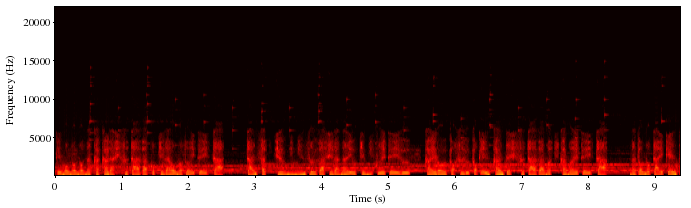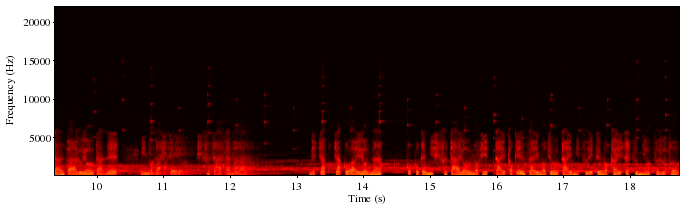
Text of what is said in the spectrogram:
建物の中からシスターがこちらを覗いていた。探索中に人数が知らないうちに増えている、帰ろうとすると玄関でシスターが待ち構えていた、などの体験談があるようだね。見逃して、シスター様。めちゃくちゃ怖いよな。ここでにシスター寮の実態と現在の状態についての解説に移るぞ。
